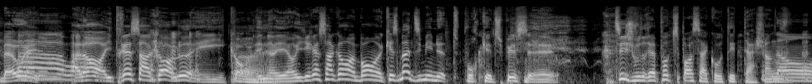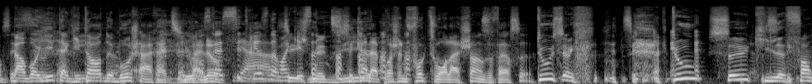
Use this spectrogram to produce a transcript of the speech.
Ben oui. Ah, wow. Alors, il te reste encore, là, et, il reste encore un bon, quasiment 10 minutes pour que tu puisses. euh, tu sais, je voudrais pas que tu passes à côté de ta chance Non, c'est d'envoyer ta guitare de bouche à la radio. Ben là, si triste de manquer ça. dis. c'est quand la prochaine fois que tu vas avoir la chance de faire ça? Tous ceux, tous ceux qui le font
